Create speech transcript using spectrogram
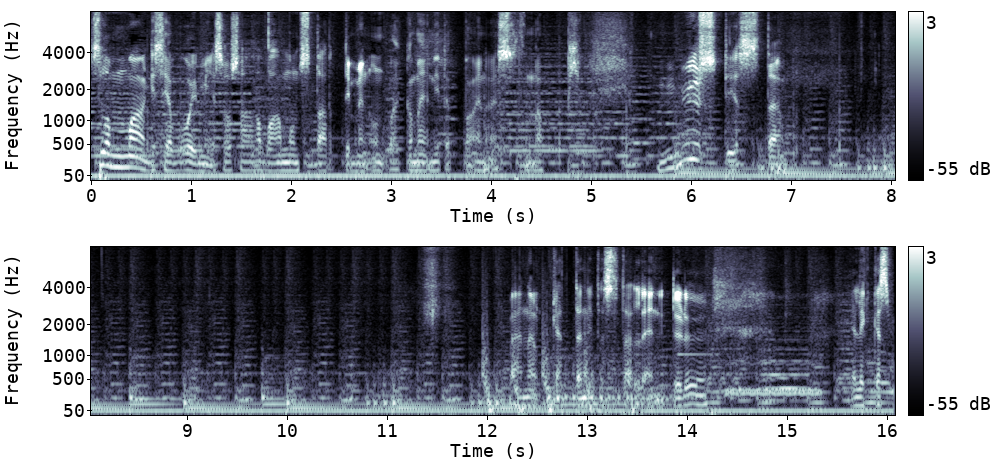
Sillä on maagisia voimia, se osaa avaa mun starttimenun, vaikka mä en itse painaisi sitä nappia. Mystistä! Väännän kättäni tässä tälleen, niin tyly. Elikkäs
